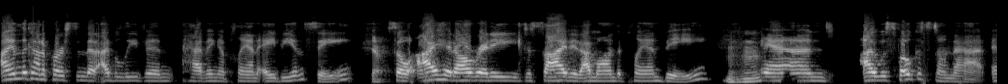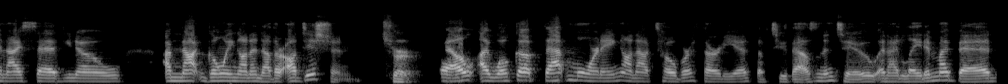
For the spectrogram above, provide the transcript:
I am the kind of person that I believe in having a plan A, B, and C. Yep. So I had already decided I'm on to plan B Mhm. and I was focused on that. And I said, you know, I'm not going on another audition. Sure. Well, I woke up that morning on October 30th of 2002 and I laid in my bed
